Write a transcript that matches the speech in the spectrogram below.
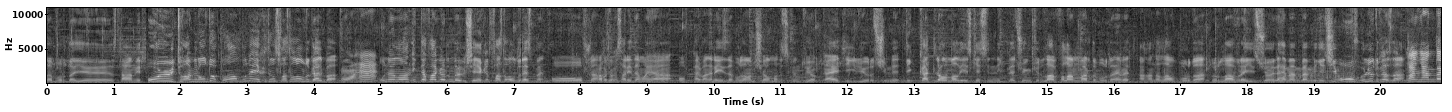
da buradayız. Tamir. Oy tamir oldu. Lan bu ne yakıtımız fazla oldu galiba. Oha. O ne lan? İlk defa gördüm böyle bir şey. Yakıt fazla oldu resmen. Of şu an araba çok hasarlıydı ama ya. Of pervane reis de burada ama bir şey olmadı. Sıkıntı yok. Gayet iyi gidiyoruz. Şimdi dikkatli olmalıyız kesinlikle. Çünkü lav falan vardı burada. Evet. Aha da lav burada. Dur lav reis. Şöyle hemen ben bir geçeyim. Of ölüyorduk az daha. Lan yandım.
